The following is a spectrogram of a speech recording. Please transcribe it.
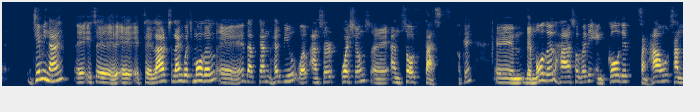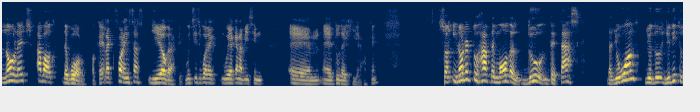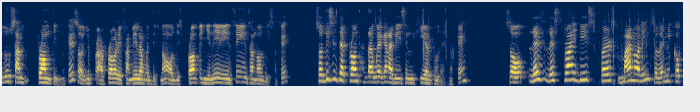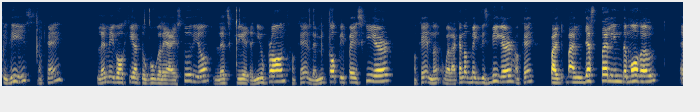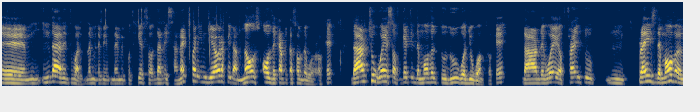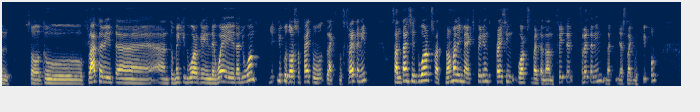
Gemini uh, is a, it's a large language model uh, that can help you well answer questions uh, and solve tasks. Okay, um, the model has already encoded somehow some knowledge about the world. Okay, like for instance geography, which is what we are gonna be seeing um, uh, today here. Okay, so in order to have the model do the task that you want, you do you need to do some prompting. Okay, so you are probably familiar with this, no? All these prompt engineering things and all this. Okay, so this is the prompt that we're gonna be using here today. Okay, so let's let's try this first manually. So let me copy this. Okay, let me go here to Google AI Studio. Let's create a new prompt. Okay, let me copy paste here. Okay, no, well I cannot make this bigger. Okay, but I'm just telling the model um, that it, well, let me, let me let me put here. So that is an expert in geography that knows all the capitals of the world. Okay, there are two ways of getting the model to do what you want. Okay, there are the way of trying to mm, praise the model, so to flatter it uh, and to make it work in the way that you want. You, you could also try to like to threaten it. Sometimes it works, but normally my experience praising works better than threatening, like just like with people.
